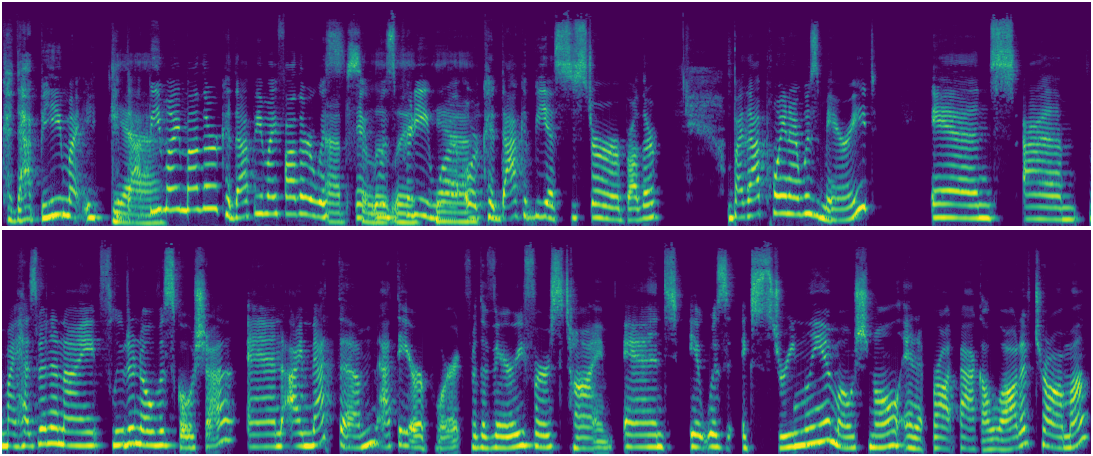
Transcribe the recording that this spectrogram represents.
could that be my could yeah. that be my mother? Could that be my father? It was Absolutely. it was pretty yeah. or could that could be a sister or a brother? By that point I was married and um, my husband and I flew to Nova Scotia and I met them at the airport for the very first time. And it was extremely emotional and it brought back a lot of trauma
